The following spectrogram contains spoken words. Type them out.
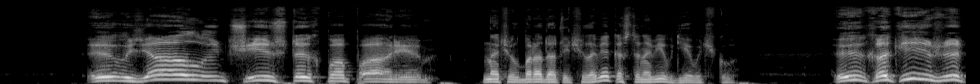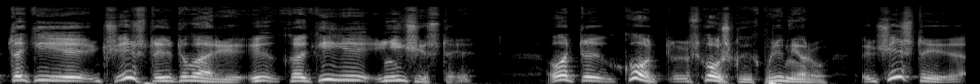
— И взял чистых по паре, — начал бородатый человек, остановив девочку. — И какие же такие чистые твари и какие нечистые? Вот кот с кошкой, к примеру, чистые,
